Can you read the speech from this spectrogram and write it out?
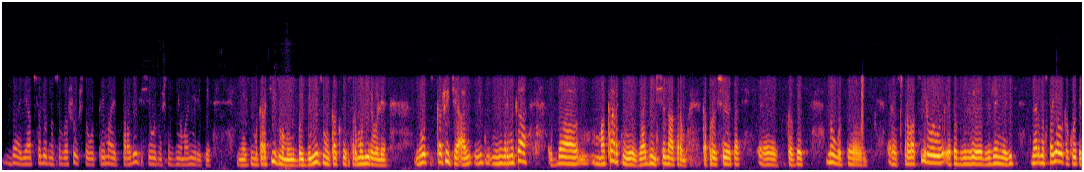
Да, я абсолютно соглашусь, что вот прямая параллель с сегодняшним днем Америки между макартизмом и байденизмом, как вы сформулировали. Ну вот скажите, а наверняка за Маккартни, за одним сенатором, который все это, э, сказать, ну вот, э, э, спровоцировал это движение, ведь, наверное, стояло какое-то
